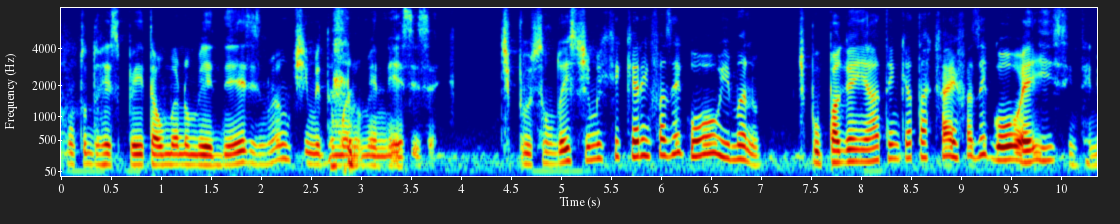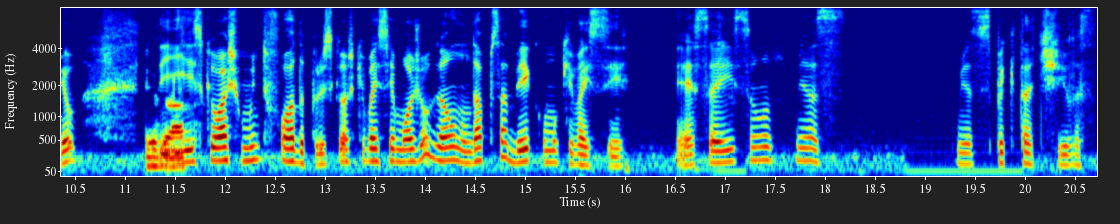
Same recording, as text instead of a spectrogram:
com todo respeito ao Mano Menezes, não é um time do Mano Menezes, é. Tipo, são dois times que querem fazer gol e, mano, tipo, para ganhar tem que atacar e fazer gol, é isso, entendeu? Exato. E isso que eu acho muito foda, por isso que eu acho que vai ser mó jogão, não dá para saber como que vai ser. Essas aí são as minhas minhas expectativas.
